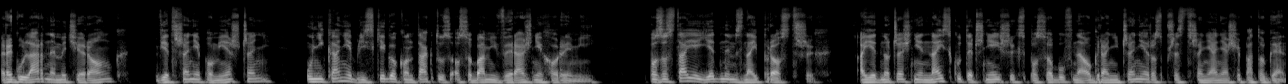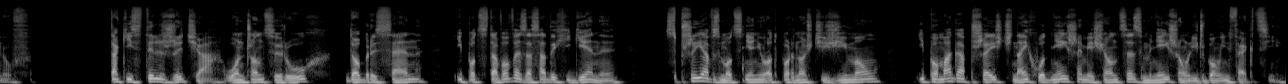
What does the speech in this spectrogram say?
regularne mycie rąk, wietrzenie pomieszczeń, unikanie bliskiego kontaktu z osobami wyraźnie chorymi pozostaje jednym z najprostszych, a jednocześnie najskuteczniejszych sposobów na ograniczenie rozprzestrzeniania się patogenów. Taki styl życia, łączący ruch, dobry sen i podstawowe zasady higieny, sprzyja wzmocnieniu odporności zimą i pomaga przejść najchłodniejsze miesiące z mniejszą liczbą infekcji.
